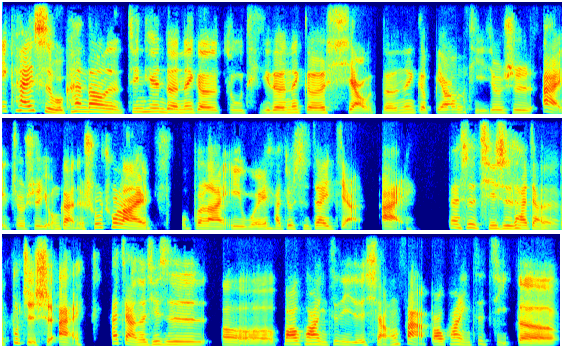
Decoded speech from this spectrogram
一开始我看到今天的那个主题的那个小的那个标题，就是爱，就是勇敢的说出来。我本来以为他就是在讲爱，但是其实他讲的不只是爱，他讲的其实呃，包括你自己的想法，包括你自己的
